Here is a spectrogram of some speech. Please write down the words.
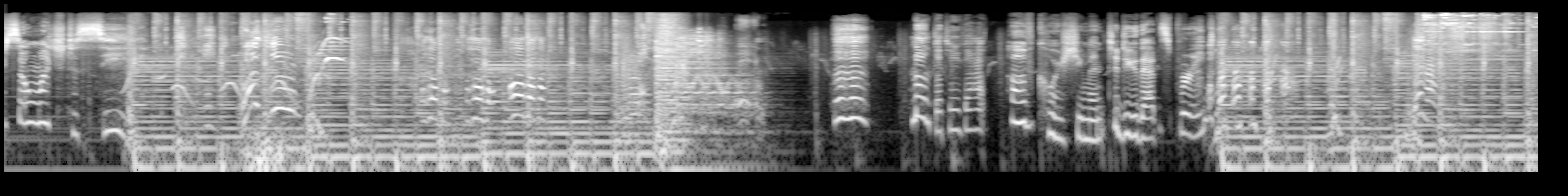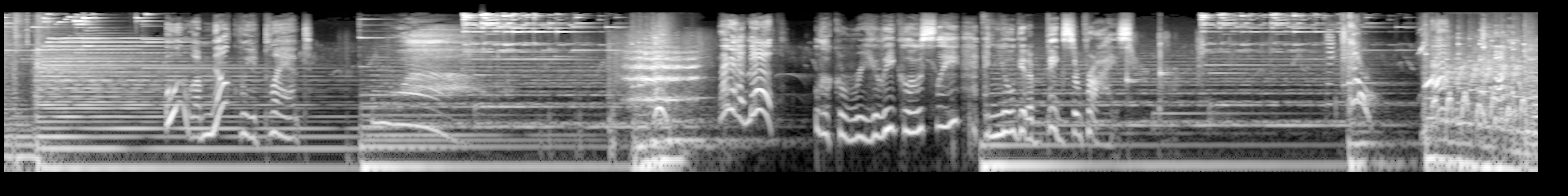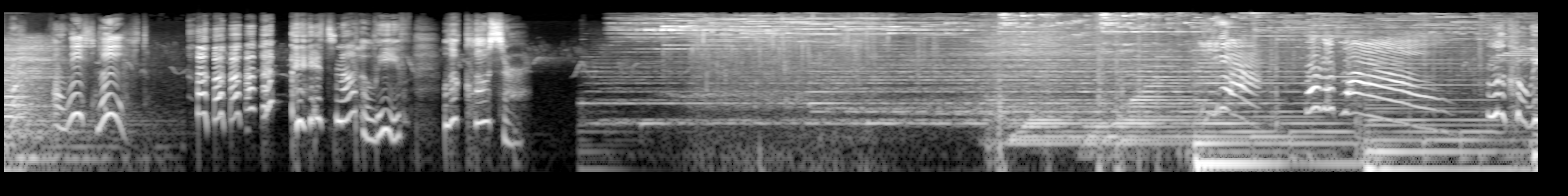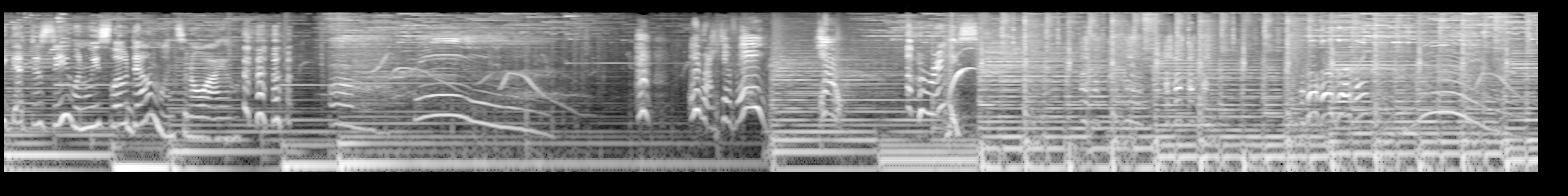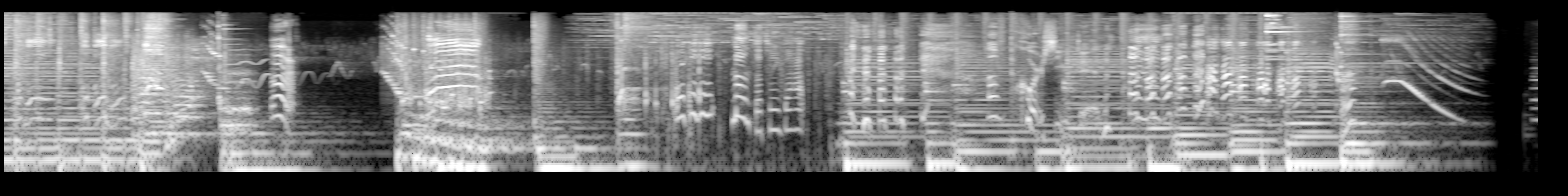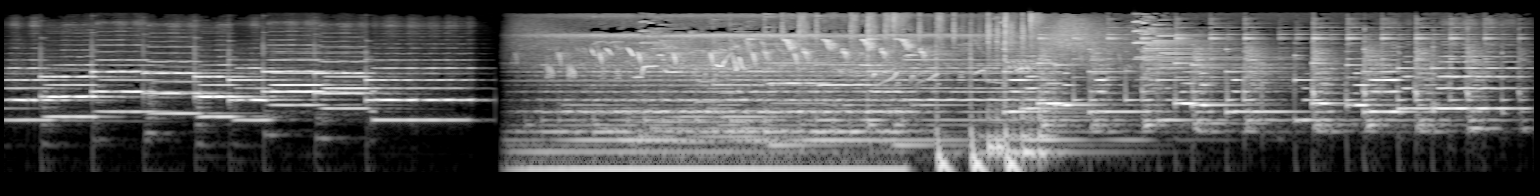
so much to see. meant to do that. Of course you meant to do that, Sprint. Ooh, a milkweed plant. Wow. What I meant. Look really closely, and you'll get a big surprise. Not a leaf. Look closer. Yeah! Butterfly! Look what we get to see when we slow down once in a while. that. Of course you did.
